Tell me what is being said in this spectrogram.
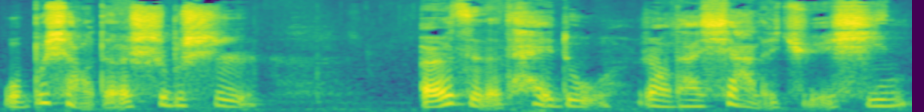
我不晓得是不是儿子的态度让他下了决心。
